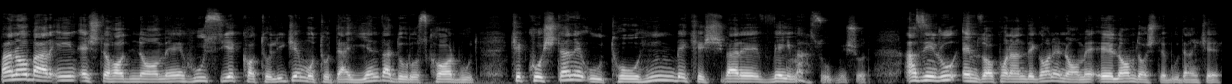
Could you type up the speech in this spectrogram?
بنابراین اجتهاد نامه هوس یک کاتولیک متدین و درستکار بود که کشتن او توهین به کشور وی محسوب می‌شد. از این رو امضا کنندگان نامه اعلام داشته بودند که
